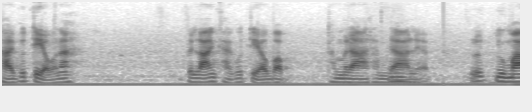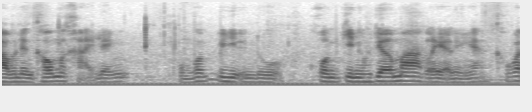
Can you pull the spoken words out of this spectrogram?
ขายก๋วยเตี๋ยวนะ เป็นร้านขายก๋วยเตี๋ยวแบบธรรมดาธรรมดาเลยครับแล้วอยู่มาวันหนึ่งเขามาขายเล้ง ผมก็ไปยืนดู คนกินเขาเยอะมากเลยอะไรเงี้ยเขาก็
